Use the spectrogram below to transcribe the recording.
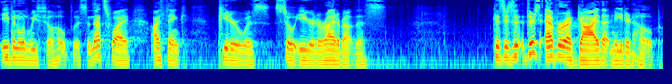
even when we feel hopeless. And that's why I think Peter was so eager to write about this. Because there's, there's ever a guy that needed hope,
